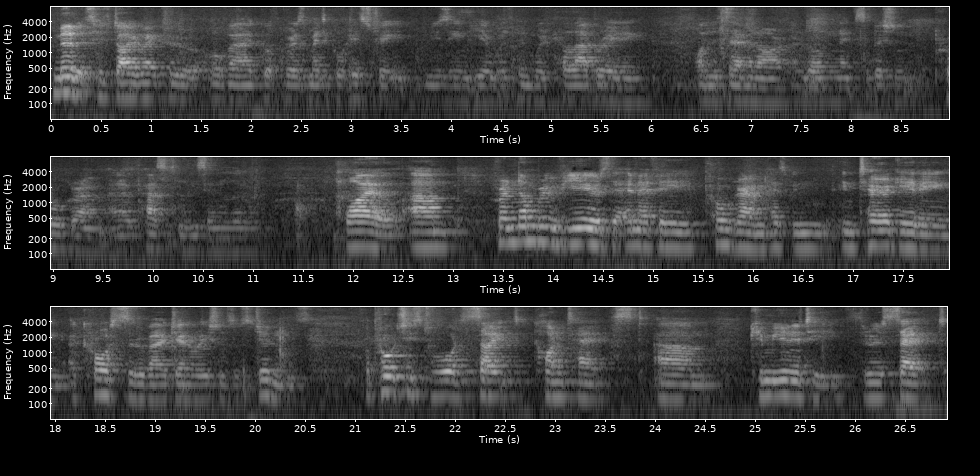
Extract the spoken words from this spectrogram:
who's Director of uh, Gothenburg's Medical History Museum here, with whom we're collaborating on the seminar and on an exhibition programme. And I'll pass it to Lisa in a little while. For a number of years, the MFA program has been interrogating across sort of our generations of students approaches towards site, context, um, community through a set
